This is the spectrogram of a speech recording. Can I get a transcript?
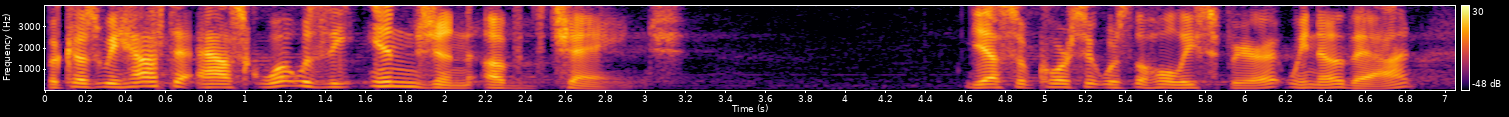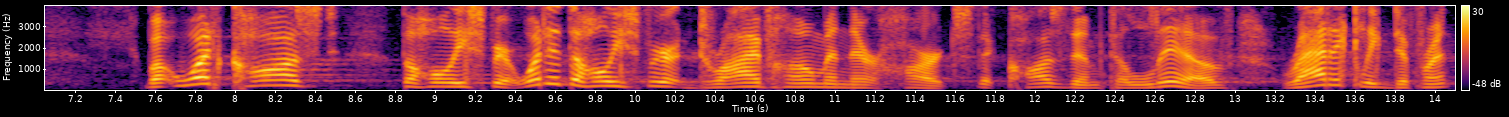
because we have to ask what was the engine of change? Yes, of course, it was the Holy Spirit. We know that. But what caused the Holy Spirit? What did the Holy Spirit drive home in their hearts that caused them to live radically different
